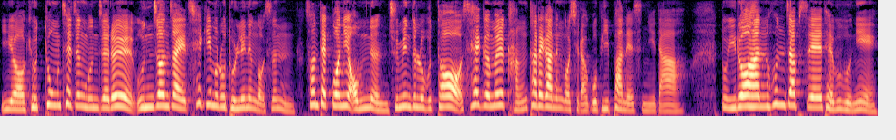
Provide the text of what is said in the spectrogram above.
이어 교통체증 문제를 운전자의 책임으로 돌리는 것은 선택권이 없는 주민들로부터 세금을 강탈해가는 것이라고 비판했습니다. 또 이러한 혼잡세의 대부분이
